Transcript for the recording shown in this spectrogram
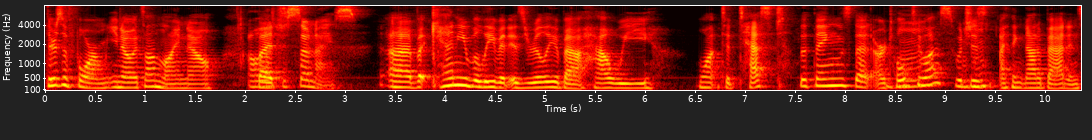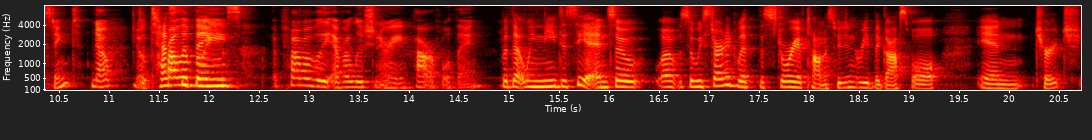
There's a form you know it's online now oh but, it's just so nice. Uh, but can you believe it is really about how we want to test the things that are told mm-hmm. to us which mm-hmm. is i think not a bad instinct. Nope, nope. to test probably, the things. probably evolutionary powerful thing. But that we need to see it. And so uh, so we started with the story of thomas. We didn't read the gospel in church.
